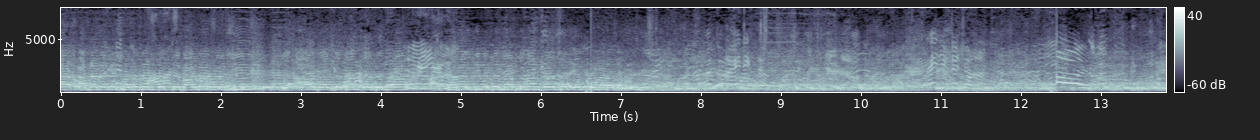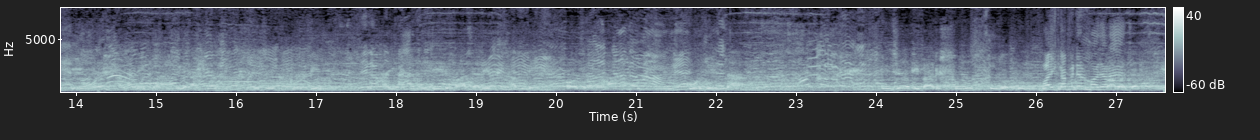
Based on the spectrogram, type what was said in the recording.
আর আপনাদেরকে সচেতন করতে বারবার বলছি যে আর মদ্যপান করবেন না, আর যারা ইতিমধ্যে মদ্যপান করেছেন একটু ওনারা নেবেন। চলুন। পূজা দিবার সমস্ত রকম ভাই ক্যাপিটাল যাচ্ছে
